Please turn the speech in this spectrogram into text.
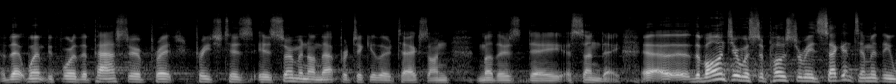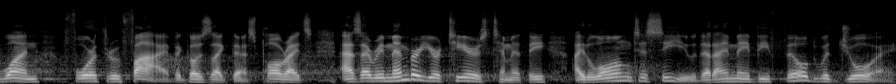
that went before the pastor pre- preached his, his sermon on that particular text on Mother's Day uh, Sunday. Uh, the volunteer was supposed to read 2 Timothy 1 4 through 5. It goes like this Paul writes, As I remember your tears, Timothy, I long to see you, that I may be filled with joy.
